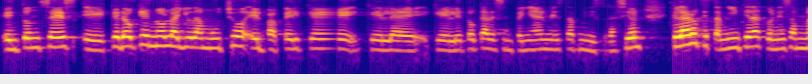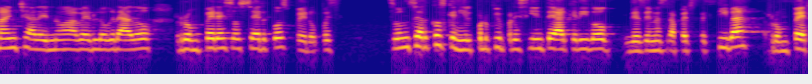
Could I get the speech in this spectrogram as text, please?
Entonces, eh, creo que no lo ayuda mucho el papel que, le, que le toca desempeñar en esta administración. Claro que también queda con esa mancha de no haber logrado romper esos cercos, pero pues son cercos que ni el propio presidente ha querido, desde nuestra perspectiva, romper.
